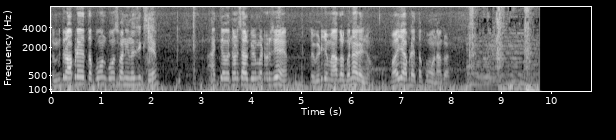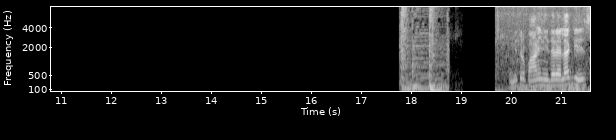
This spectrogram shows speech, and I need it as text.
તો મિત્રો, આપણે તપોવન પહોંચવાની નજીક છે. આજથી હવે ત્રણ ચાર કિલોમીટર છે. તો વિડીયોમાં આગળ બના રહેજો. મળીએ આપણે તપોવન આગળ. મિત્રો, પાણીની દરે લાગીશ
